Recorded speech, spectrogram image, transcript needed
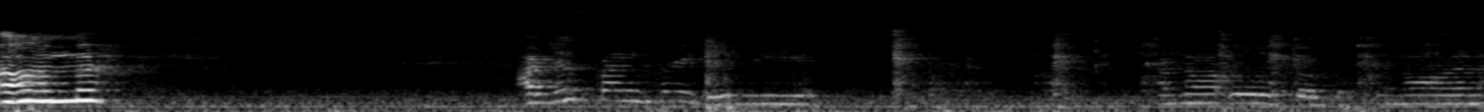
Um, I've just been pretty busy. I'm not really focusing on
